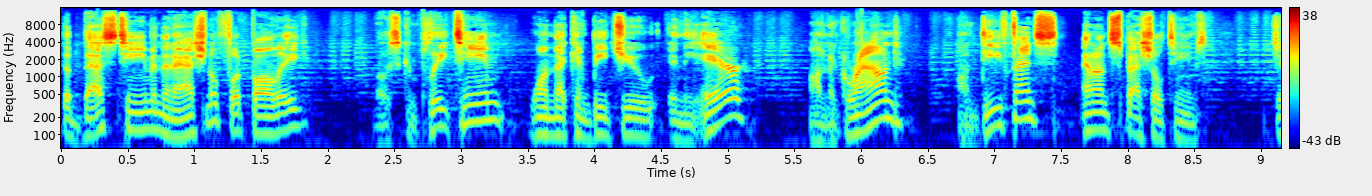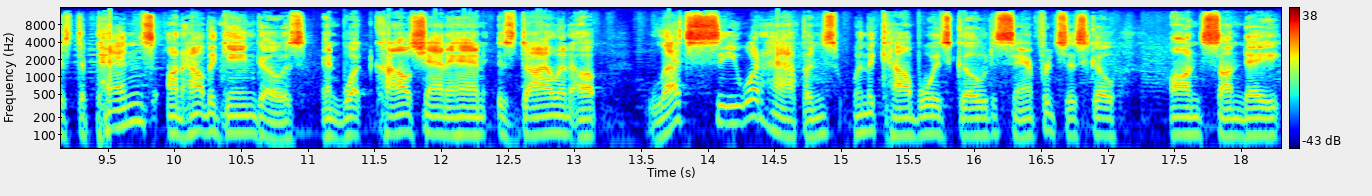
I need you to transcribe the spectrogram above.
the best team in the National Football League, most complete team, one that can beat you in the air, on the ground, on defense, and on special teams. It Just depends on how the game goes and what Kyle Shanahan is dialing up. Let's see what happens when the Cowboys go to San Francisco on Sunday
